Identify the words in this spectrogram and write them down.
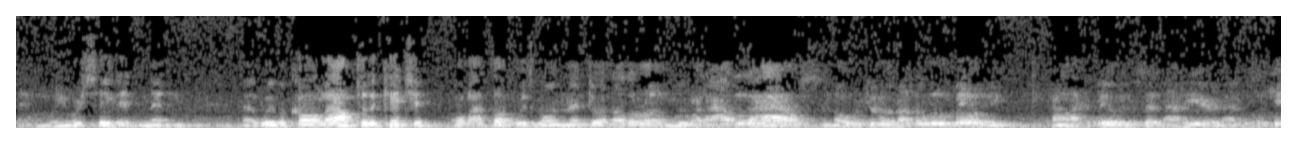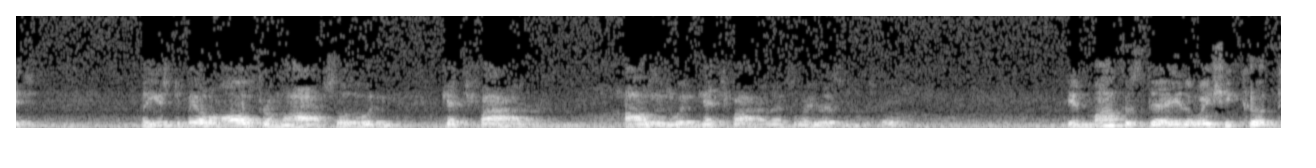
and we were seated, and then uh, we were called out to the kitchen. Well, I thought we was going into another room. We went out of the house and over to another little building, kind of like a building sitting out here, and that was the kitchen. They used to build them off from the house so they wouldn't catch fire. Houses wouldn't catch fire. That's the way this one was built. In Martha's day, the way she cooked,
